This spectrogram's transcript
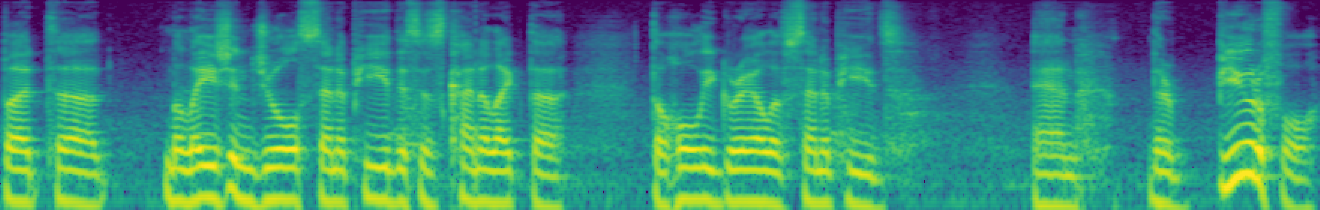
but uh, Malaysian jewel centipede. This is kind of like the, the holy grail of centipedes. And they're beautiful.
